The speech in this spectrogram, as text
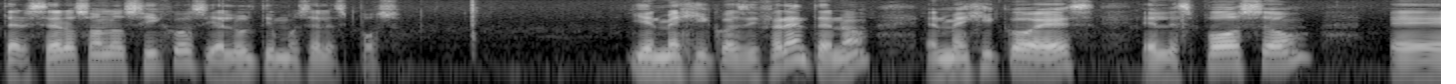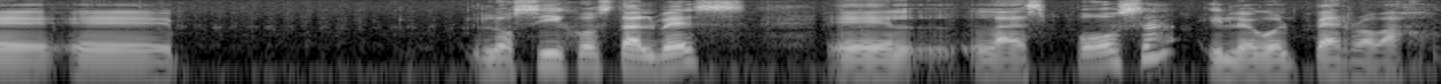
tercero son los hijos y el último es el esposo. Y en México es diferente, ¿no? En México es el esposo, eh, eh, los hijos tal vez, la esposa y luego el perro abajo.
